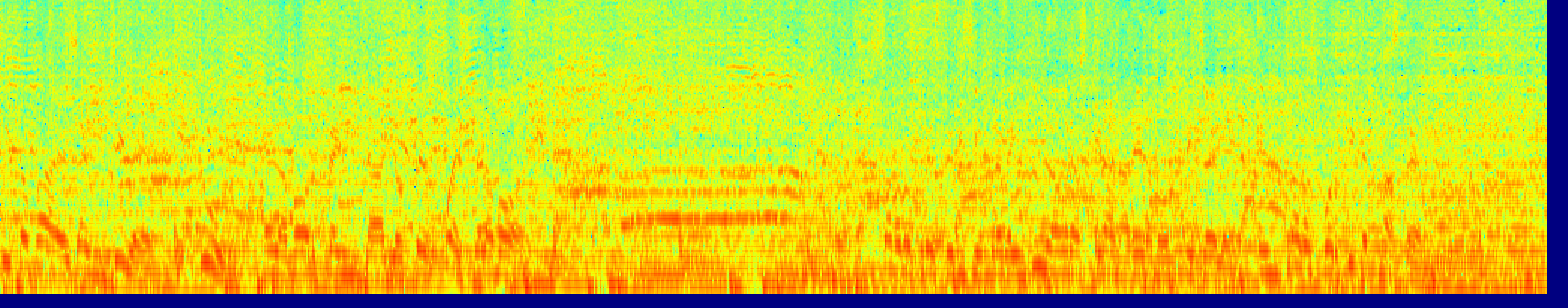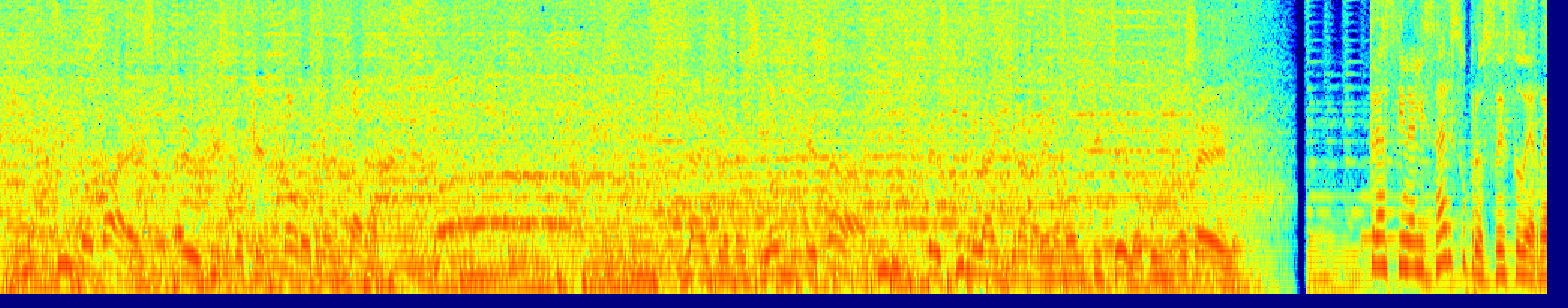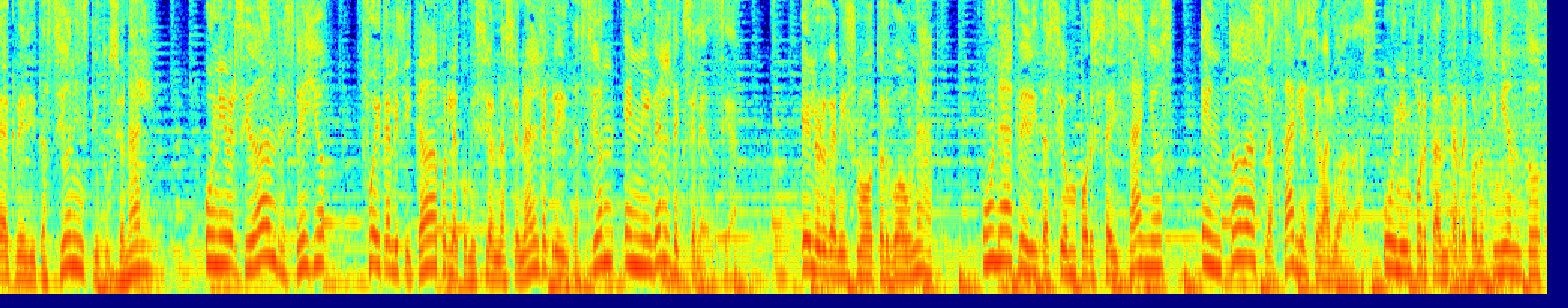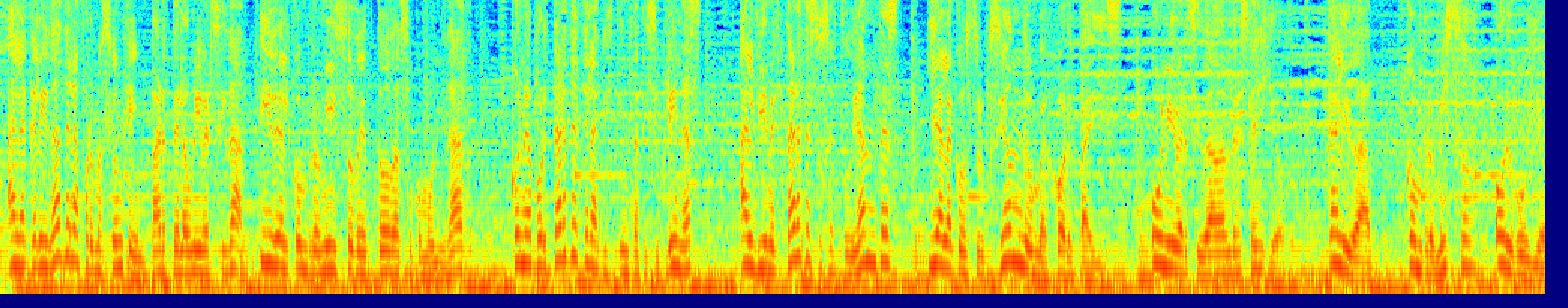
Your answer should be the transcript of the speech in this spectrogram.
Fito Páez en Chile. Tour El amor 30 años después del amor. Sábado 3 de diciembre, 21 horas, Gran Arena Monticello. Entradas por Ticketmaster. Fito Páez, el disco que todos cantamos. La entretención está aquí. Descúbrela en granarenamonticello.cl. Tras finalizar su proceso de reacreditación institucional, Universidad Andrés Bello fue calificada por la Comisión Nacional de Acreditación en nivel de excelencia. El organismo otorgó a UNAP una acreditación por seis años en todas las áreas evaluadas. Un importante reconocimiento a la calidad de la formación que imparte la universidad y del compromiso de toda su comunidad con aportar desde las distintas disciplinas al bienestar de sus estudiantes y a la construcción de un mejor país. Universidad Andrés Bello. Calidad, compromiso, orgullo.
